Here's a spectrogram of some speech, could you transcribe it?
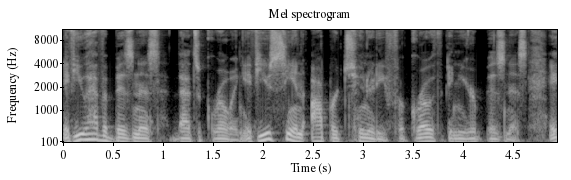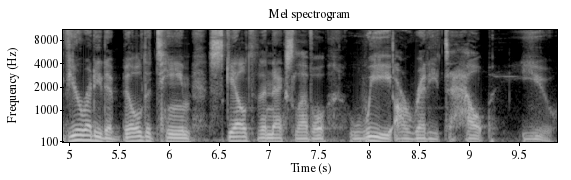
if you have a business that's growing, if you see an opportunity for growth in your business, if you're ready to build a team, scale to the next level, we are ready to help you.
